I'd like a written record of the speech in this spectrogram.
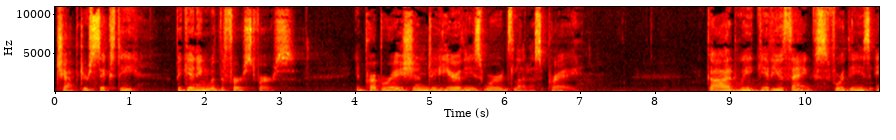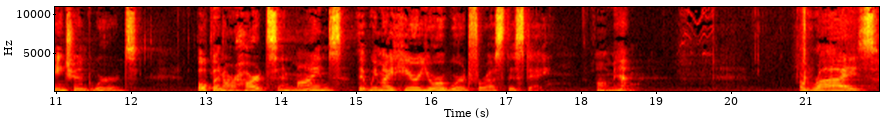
chapter 60, beginning with the first verse. In preparation to hear these words, let us pray. God, we give you thanks for these ancient words. Open our hearts and minds that we might hear your word for us this day. Amen. Arise,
